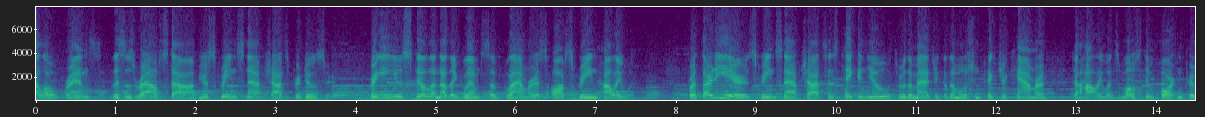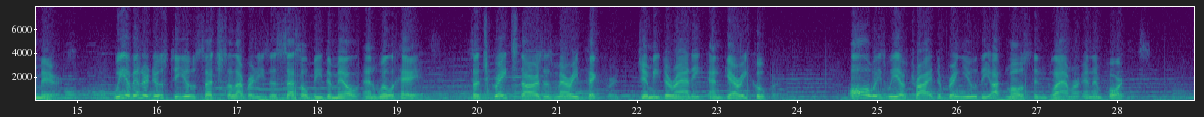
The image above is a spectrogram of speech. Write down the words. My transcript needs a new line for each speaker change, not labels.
Hello, friends. This is Ralph Staub, your Screen Snapshots producer, bringing you still another glimpse of glamorous off-screen Hollywood. For 30 years, Screen Snapshots has taken you through the magic of the motion picture camera to Hollywood's most important premieres. We have introduced to you such celebrities as Cecil B. DeMille and Will Hays, such great stars as Mary Pickford, Jimmy Durante, and Gary Cooper. Always we have tried to bring you the utmost in glamour and importance.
